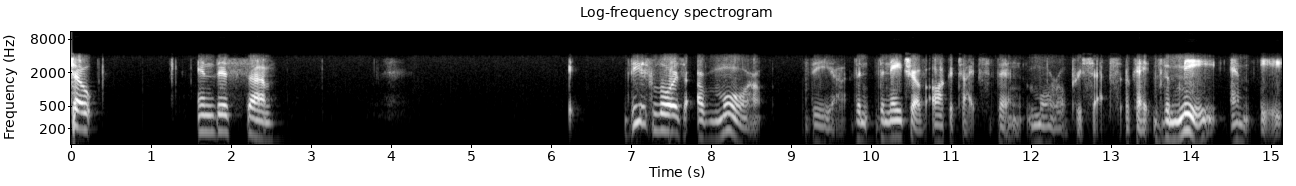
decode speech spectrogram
So in this. Um, these laws are more the, uh, the the nature of archetypes than moral precepts. Okay, the me, M E.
